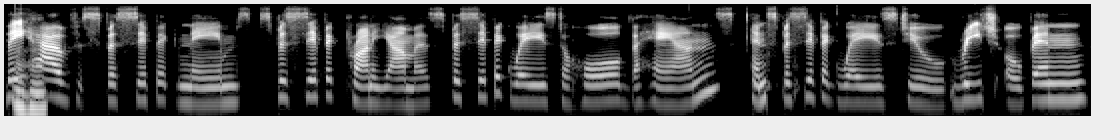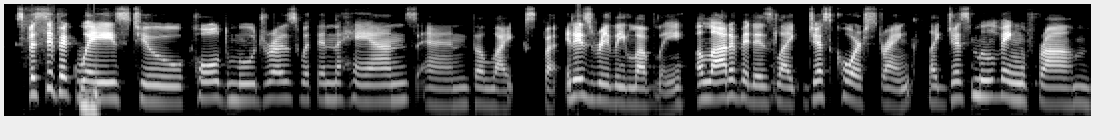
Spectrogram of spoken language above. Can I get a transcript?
they mm-hmm. have specific names, specific pranayamas, specific ways to hold the hands and specific ways to reach open, specific mm-hmm. ways to hold mudras within the hands and the likes. But it is really lovely. A lot of it is like just core strength, like just moving from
